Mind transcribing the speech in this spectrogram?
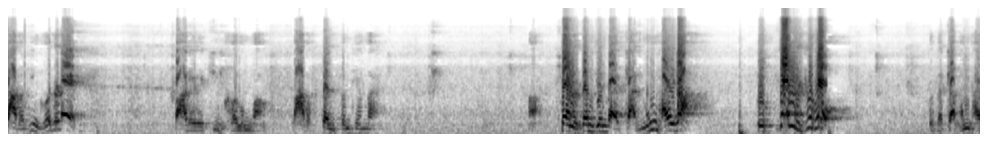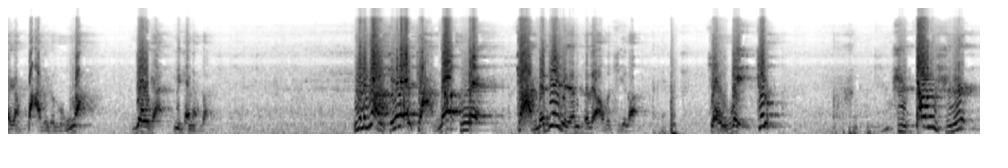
下到泾河之内，把这个泾河龙王拉到三十三天外。三十三天在斩龙台上，就三日之后，就在斩龙台上把这个龙啊腰斩一斩两半。那么让谁来斩呢？诸位，斩的这个人可了不起了，叫魏征，是当时，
